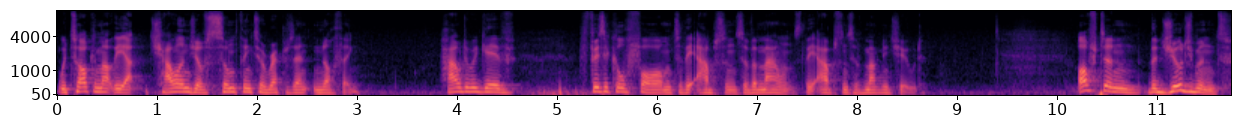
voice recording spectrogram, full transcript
we're talking about the challenge of something to represent nothing. How do we give physical form to the absence of amounts, the absence of magnitude? Often the judgment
